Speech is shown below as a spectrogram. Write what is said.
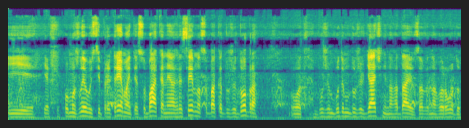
І якщо по можливості притримайте, собака не агресивна, собака дуже добра. От, будемо, дуже вдячні, нагадаю, за винагороду.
